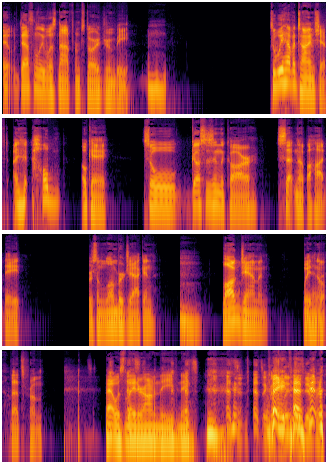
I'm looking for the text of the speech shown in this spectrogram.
It definitely was not from Storage Room B. So we have a time shift. I how okay. So Gus is in the car setting up a hot date for some lumberjacking, log jamming. Wait, Yeah, no, but- that's from That was later on in the evening. that's that's a, that's a Wait, completely that's- different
